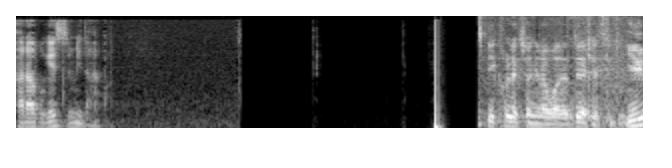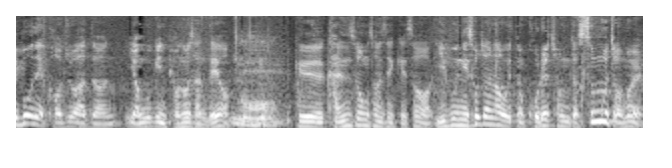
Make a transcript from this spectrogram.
알아보겠습니다. 게츠비 컬렉션이라고 하는데. 일본에 거주하던 영국인 변호사인데요. 네. 그 간송 선생께서 이분이 소장하고 있던 고려청자 20점을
